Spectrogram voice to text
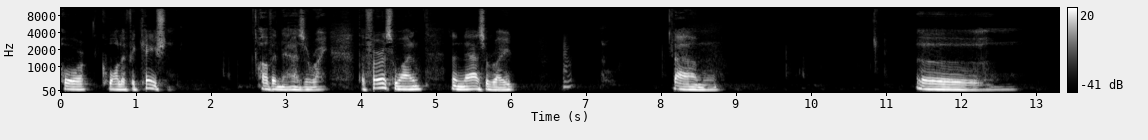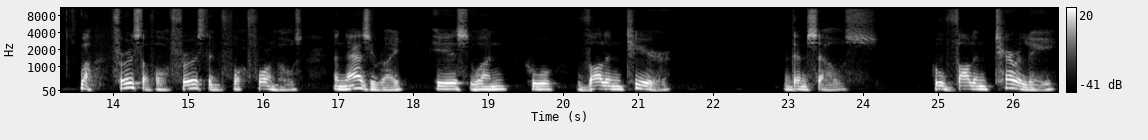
or qualification of a Nazarite. The first one, the Nazarite um, uh, well, first of all, first and for, foremost, a Nazarite is one who volunteer themselves, who voluntarily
